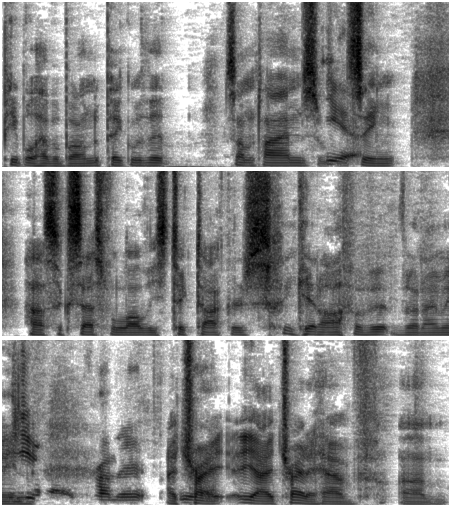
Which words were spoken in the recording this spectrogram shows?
people have a bone to pick with it sometimes, Yeah. seeing how successful all these TikTokers get off of it. But I mean, Yeah, from it. I yeah. try, yeah. I try to have um,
